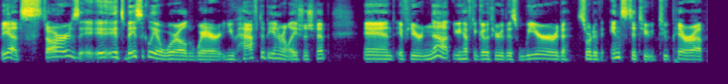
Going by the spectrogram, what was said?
But yeah, it stars. it- It's basically a world where you have to be in a relationship, and if you're not, you have to go through this weird sort of institute to pair up.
